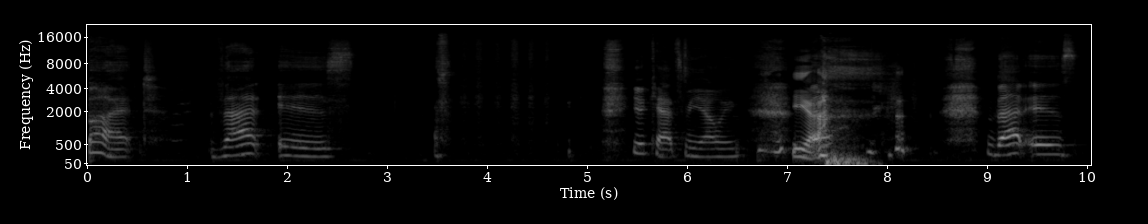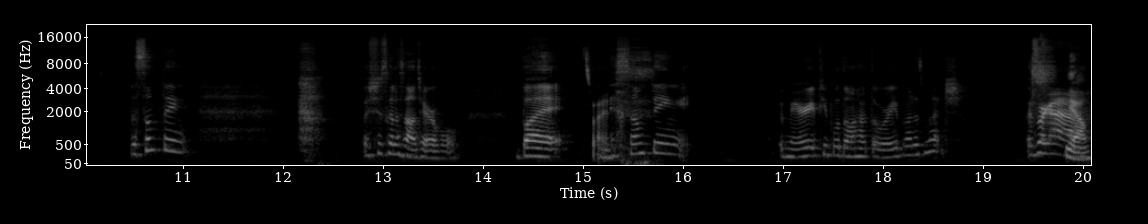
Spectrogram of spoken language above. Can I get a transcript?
But that is. Your cat's meowing. Yeah. That, that is the something. It's just going to sound terrible, but It's fine. it's something married people don't have to worry about as much. It's like, ah, Yeah.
